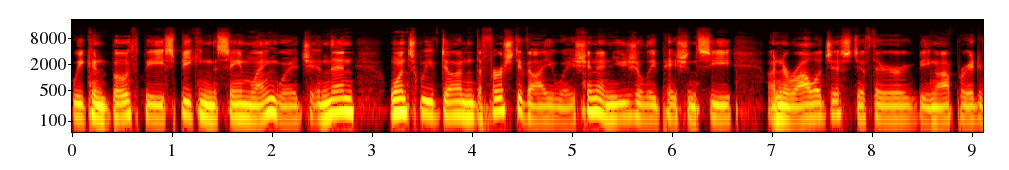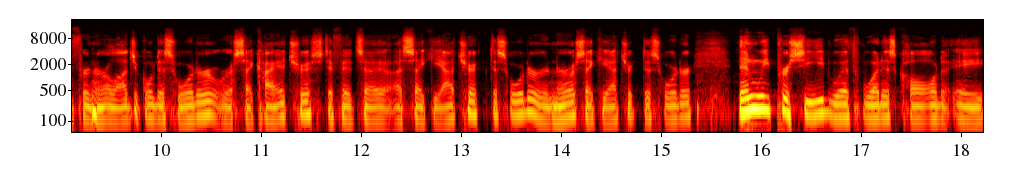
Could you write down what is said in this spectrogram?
we can both be speaking the same language, and then once we've done the first evaluation, and usually patients see a neurologist if they're being operated for a neurological disorder, or a psychiatrist if it's a, a psychiatric disorder or neuropsychiatric disorder, then we proceed with what is called a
